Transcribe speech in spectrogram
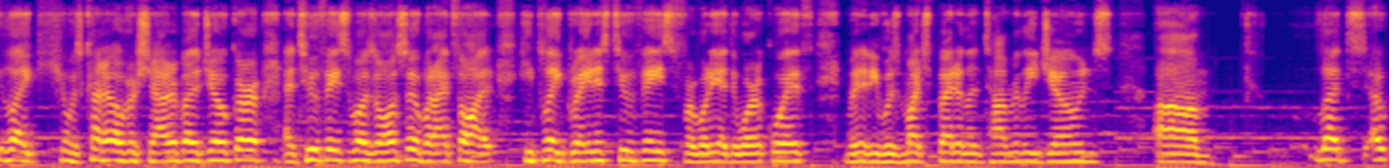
like he was kind of overshadowed by the Joker, and Two Face was also. But I thought he played great as Two Face for what he had to work with, and he was much better than Tommy Lee Jones. Um, let's uh,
